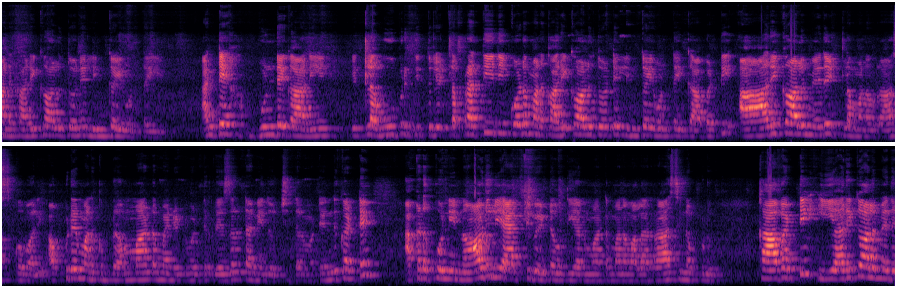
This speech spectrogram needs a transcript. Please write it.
మనకు అరికాలుతోనే లింక్ అయి ఉంటాయి. అంటే గుండె కానీ ఇట్లా ఊపిరితిత్తులు ఇట్లా ప్రతిదీ కూడా మనకు అరికాలుతోటే లింక్ అయి ఉంటాయి కాబట్టి ఆ అరికాలు మీద ఇట్లా మనం రాసుకోవాలి. అప్పుడే మనకు బ్రహ్మాండమైనటువంటి రిజల్ట్ అనేది వచ్చింది అనమాట ఎందుకంటే అక్కడ కొన్ని నాడులు యాక్టివేట్ అవుతాయి అనమాట మనం అలా రాసినప్పుడు. కాబట్టి ఈ అరికాల మీద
